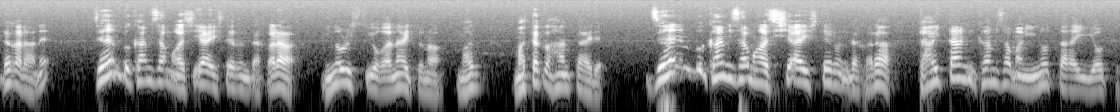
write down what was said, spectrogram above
だからね、全部神様が支配してるんだから、祈る必要がないというのは、ま、全く反対で。全部神様が支配してるんだから、大胆に神様に祈ったらいいよって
